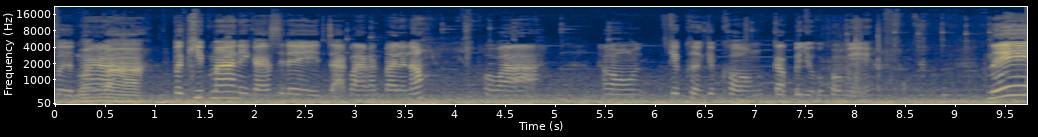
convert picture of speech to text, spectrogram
เปิดหวัมางว่าเปิดคลิปมานี่ก็สิได้จากลากันไปเลยเนาะเพราะว่าเราเก็บเครื่องเก็บของกลับไปอยู่กับพ่อแม่นี่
